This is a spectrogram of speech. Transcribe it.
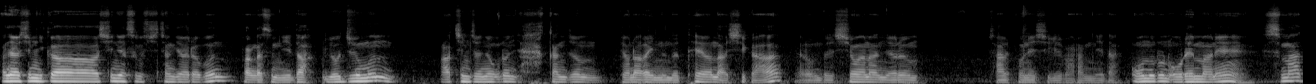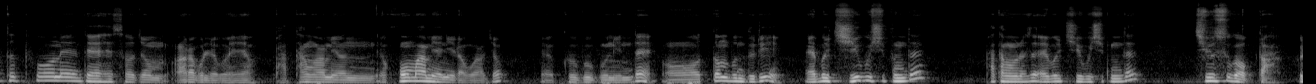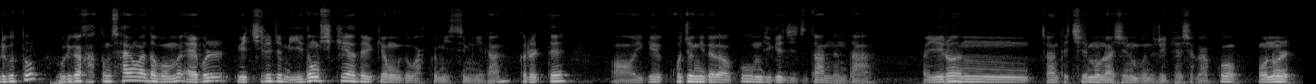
안녕하십니까 시니어스구 시청자 여러분. 반갑습니다. 요즘은 아침 저녁으로는 약간 좀 변화가 있는 듯해요 날씨가 여러분들 시원한 여름 잘 보내시길 바랍니다. 오늘은 오랜만에 스마트폰에 대해서 좀 알아보려고 해요. 바탕화면 홈화면이라고 하죠? 예, 그 부분인데 어, 어떤 분들이 앱을 지우고 싶은데 바탕화면에서 앱을 지우고 싶은데 지울 수가 없다. 그리고 또 우리가 가끔 사용하다 보면 앱을 위치를 좀 이동시켜야 될 경우도 가끔 있습니다. 그럴 때 어, 이게 고정이 돼 갖고 움직여지지도 않는다. 이런 저한테 질문하시는 분들이 계셔 갖고 오늘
